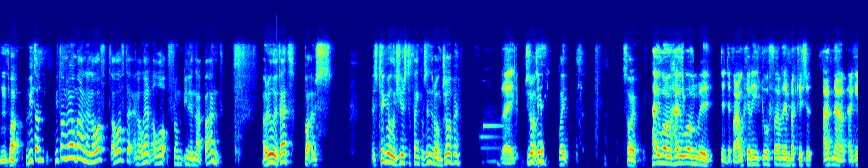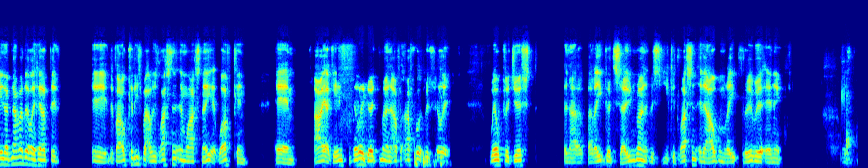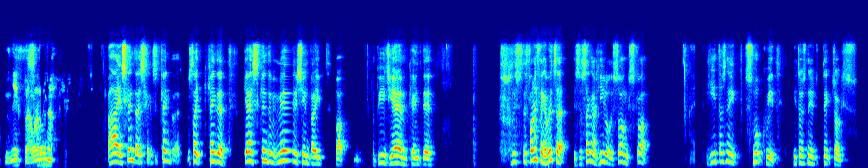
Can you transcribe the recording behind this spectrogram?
Mhm. But we done we done well, man, and I loved I loved it, and I learnt a lot from being in that band. I really did, but it was it took me all these years to think I was in the wrong job. Eh? Right. Do you know what I mean? Like, sorry. How long? How long did the Valkyries go for then? Because I'd now again, I'd never really heard the uh, the Valkyries, but I was listening to them last night at work, and um, I again really good man. I, I thought it was really well produced and a, a right good sound, man. It was you could listen to the album right through with any no filler it. It's kind of it's, kind of it's like kind of yes, kind of Chain vibe, but BJM kind of. This, the funny thing about it is the singer he wrote the song Scott. He doesn't smoke weed. He doesn't take drugs.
